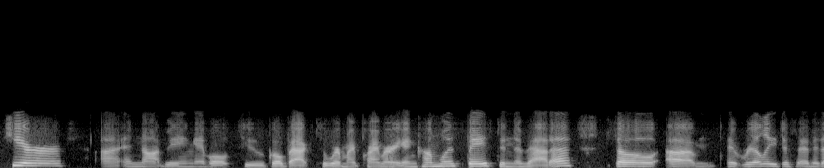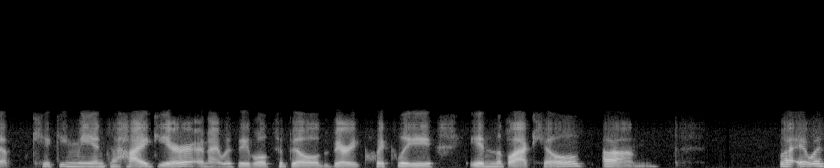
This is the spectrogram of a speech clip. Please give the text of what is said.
here uh, and not being able to go back to where my primary income was based in Nevada. So um, it really just ended up kicking me into high gear, and I was able to build very quickly in the Black Hills. Um, but it was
